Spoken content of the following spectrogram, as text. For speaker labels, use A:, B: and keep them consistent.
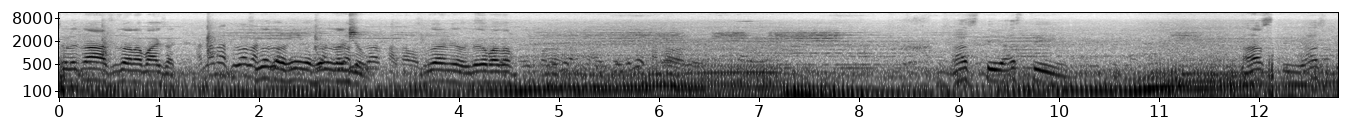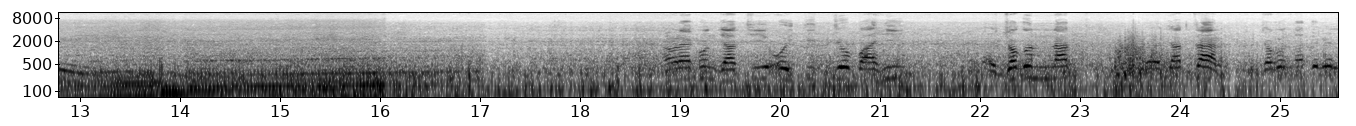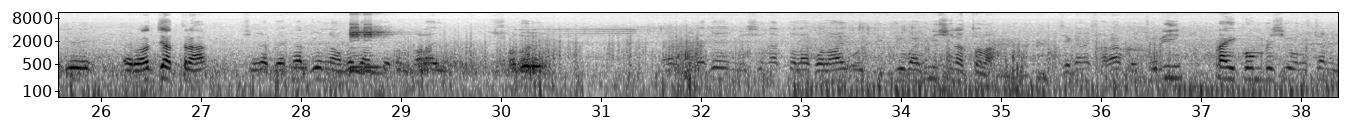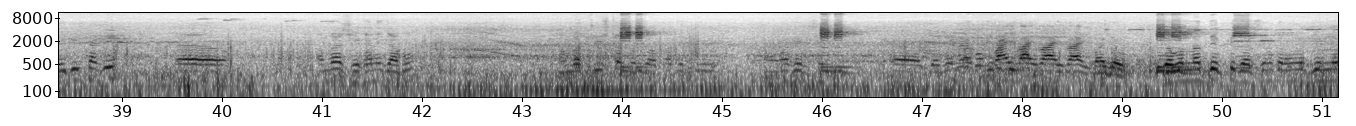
A: চলে না সুজা না বাইজাক সুজা সুজা সুজা জানি যাও। সুজা জানি যাও জায়গা বাদাম আস্তে আস্তে। আস্তে আস্তে। আমরা এখন যাচ্ছি ঐতিহ্যবাহী জগন্নাথ যাত্রার জগন্নাথ দেবের যে রথযাত্রা, সেটা দেখার জন্য আমরা যাচ্ছি এখন নড়াই সদরে। যেটাকে নিশিনাথতলা বলা হয়, ঐতিহ্যবাহী নিশিনাথতলা যেখানে সারা বছরই প্রায় কম বেশি অনুষ্ঠান লেগেই থাকে। আমরা সেখানে যাব। আমরা চেষ্টা করব আপনাদেরকে, আমাদের সেই জগন্নাথ দেবকে দর্শন করানোর জন্য।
